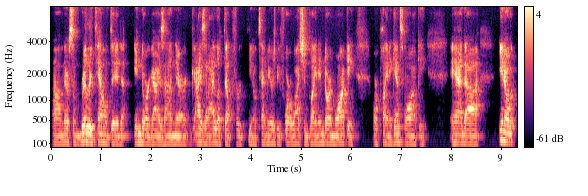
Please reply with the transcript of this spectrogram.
Um, there were some really talented indoor guys on there, guys that I looked up for, you know, 10 years before watching playing indoor in Milwaukee or playing against Milwaukee. And uh, you know,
